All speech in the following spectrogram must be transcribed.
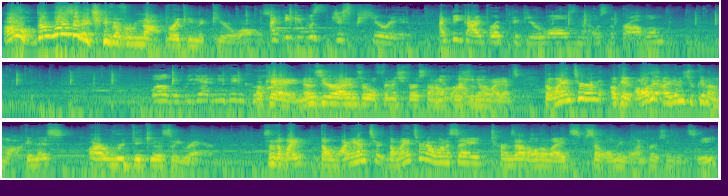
Oh, there was an achievement for not breaking the gear walls. I think it was just period. I think I broke the gear walls and that was the problem. Well, did we get anything cool? Okay, no zero items or we'll finish first on all New courses no items. The lantern, okay, all the items you can unlock in this are ridiculously rare. So the light, the lantern, the lantern, I want to say, turns out all the lights so only one person can see.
